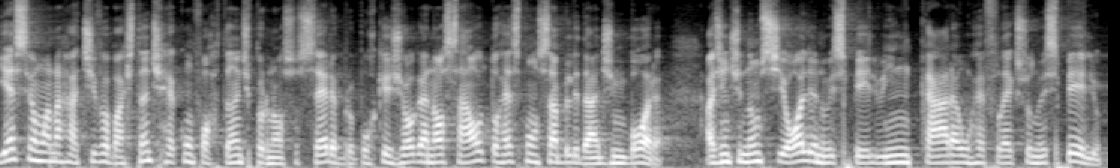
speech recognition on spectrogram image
E essa é uma narrativa bastante reconfortante para o nosso cérebro, porque joga a nossa autorresponsabilidade embora. A gente não se olha no espelho e encara o reflexo no espelho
